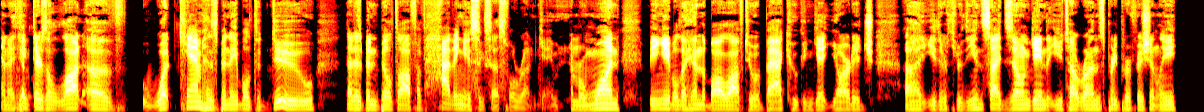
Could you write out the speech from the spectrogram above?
And I think yep. there's a lot of what Cam has been able to do that has been built off of having a successful run game. Number one, being able to hand the ball off to a back who can get yardage uh, either through the inside zone game that Utah runs pretty proficiently.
